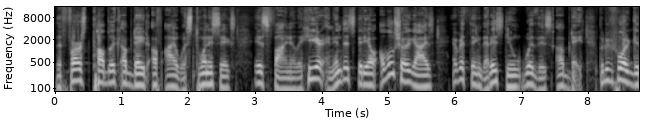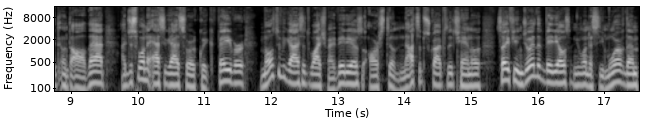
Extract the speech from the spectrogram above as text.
The first public update of iOS 26 is finally here, and in this video, I will show you guys everything that is new with this update. But before I get into all that, I just want to ask you guys for a quick favor. Most of you guys that watch my videos are still not subscribed to the channel, so if you enjoy the videos and you want to see more of them,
